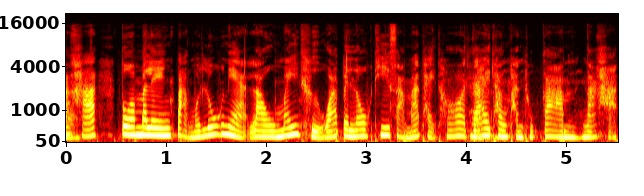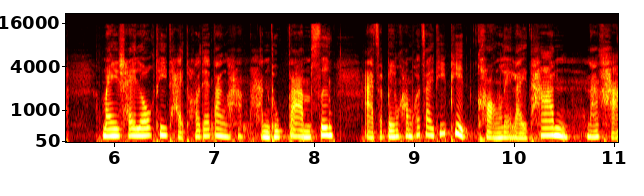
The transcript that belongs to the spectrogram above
นะคะ ตัวมะเร็งปากมดลูกเนี่ยเราไม่ถือว่าเป็นโรคที่สามารถถ่ายทอดได้ทางพันธุกรรมนะคะ ไม่ใช่โรคที่ถ่ายทอดได้ทางพันธุกรรม ซึ่งอาจจะเป็นความเข้าใจที่ผิดของหลาย ๆ ท่านนะคะ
